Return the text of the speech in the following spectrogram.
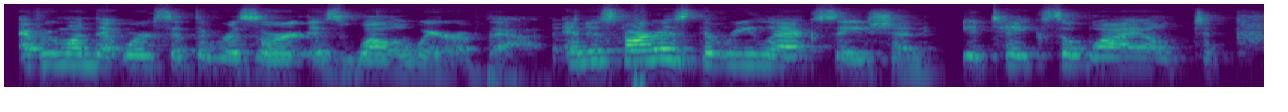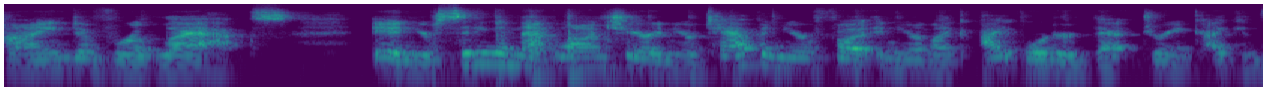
everyone that works at the resort is well aware of that. And as far as the relaxation, it takes a while to kind of relax. And you're sitting in that lawn chair and you're tapping your foot and you're like, I ordered that drink. I can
